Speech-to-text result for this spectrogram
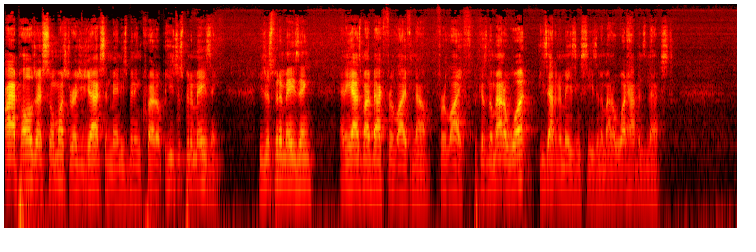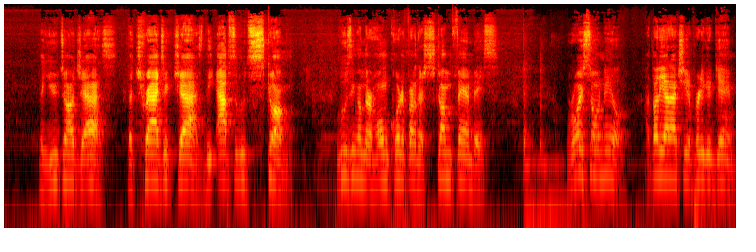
I apologize so much to Reggie Jackson, man. He's been incredible. He's just been amazing. He's just been amazing, and he has my back for life now, for life. Because no matter what, he's had an amazing season. No matter what happens next. The Utah Jazz, the tragic Jazz, the absolute scum, losing on their home court in front of their scum fan base. Royce O'Neale, I thought he had actually a pretty good game.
